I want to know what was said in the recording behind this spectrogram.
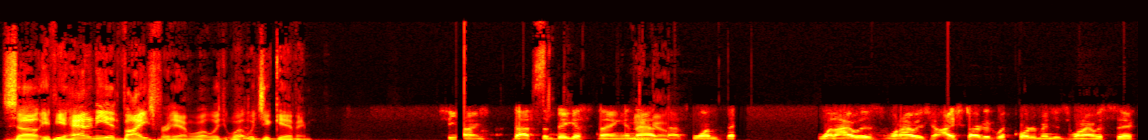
So if you had any advice for him, what would what would you give him? seat time. That's the biggest thing, and that that's one thing. When I was when I was young, I started with quarter midgets when I was six,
